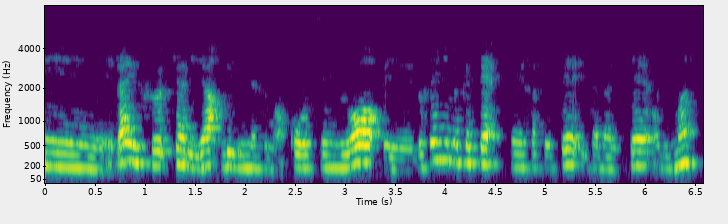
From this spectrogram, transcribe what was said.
えー、ライフ、キャリア、ビジネスのコーチングを、えー、女性に向けて、えさせていただいております。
